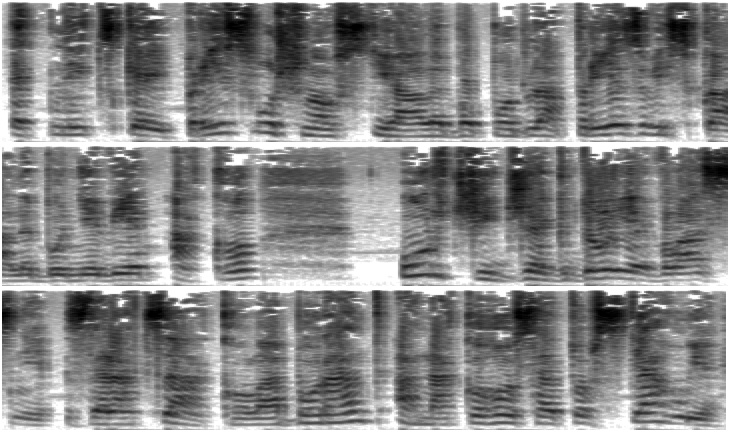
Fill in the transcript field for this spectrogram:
etnickej príslušnosti alebo podľa priezviska, alebo neviem ako, určiť, že kto je vlastne zradca a kolaborant a na koho sa to vzťahuje.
